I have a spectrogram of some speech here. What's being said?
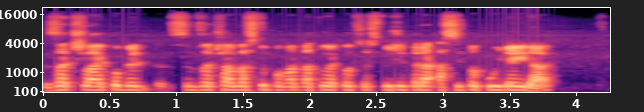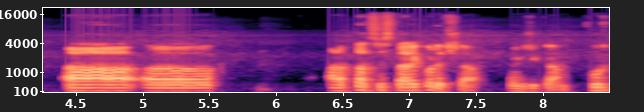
začala, jakoby, jsem začal nastupovat na tu jako cestu, že teda asi to půjde jinak. A uh, a ta cesta je konečná, jak říkám. Furt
